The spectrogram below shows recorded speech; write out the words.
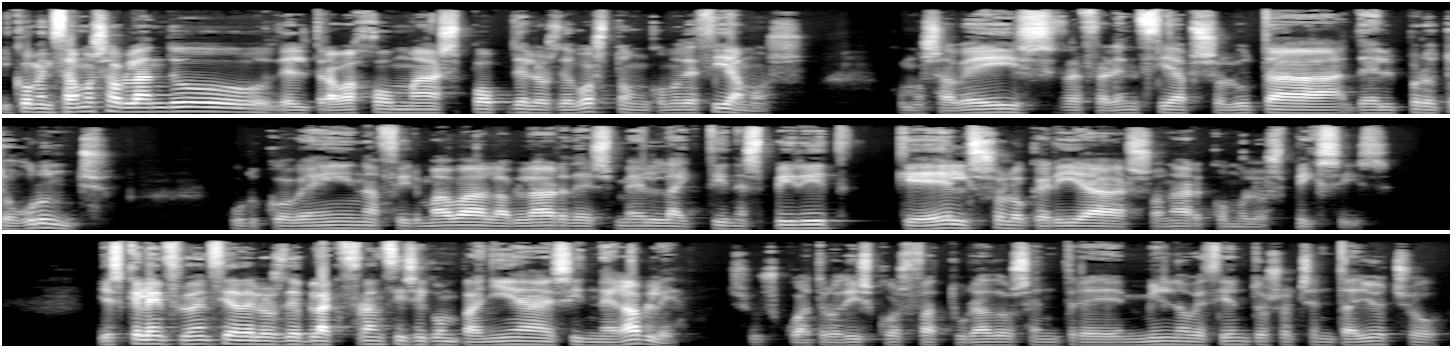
Y comenzamos hablando del trabajo más pop de los de Boston, como decíamos. Como sabéis, referencia absoluta del proto-grunge. Kurt Cobain afirmaba al hablar de Smell Like Teen Spirit que él solo quería sonar como los Pixies. Es que la influencia de los de Black Francis y compañía es innegable. Sus cuatro discos facturados entre 1988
